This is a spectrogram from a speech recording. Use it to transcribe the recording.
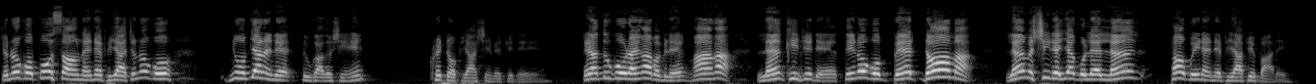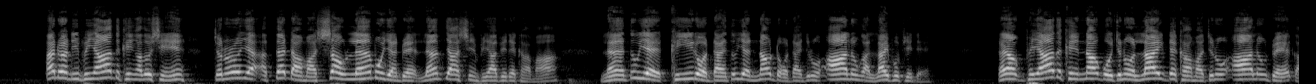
ကျွန်တော်တို့ကိုပို့ဆောင်နိုင်တဲ့ဘုရားကျွန်တော်တို့ကိုညွှန်ပြနိုင်တဲ့သူကဆိုရှင်ခရစ်တော်ဘုရားရှင်ပဲဖြစ်တယ် ဒါသူကိုယ်တိုင်ကဘာဖြစ်လဲငါကလမ်းခိဖြစ်တယ်သင်တို့ကိုဘယ်တော့မှလမ်းမရှိတဲ့ရက်ကိုလည်းလမ်းဖောက်ပေးနိုင်တဲ့ဘုရားဖြစ်ပါတယ်အဲ့တော့ဒီဘုရားသခင်ကဆိုရှင်ကျွန်တော်တို့ရဲ့အသက်တာမှာရှောက်လန်းဖို့ရန်အတွက်လမ်းပြရှင်ဘုရားဖြစ်တဲ့ခါမှာလမ်းသူ့ရဲ့ခရီးတော်တိုင်သူ့ရဲ့နောက်တော်တိုင်ကျွန်တော်အားလုံးကလိုက်ဖို့ဖြစ်တယ်ဒါကြောင့်ဘုရားသခင်နောက်ကိုကျွန်တော်လိုက်တဲ့ခါမှာကျွန်တော်အားလုံးတွေက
